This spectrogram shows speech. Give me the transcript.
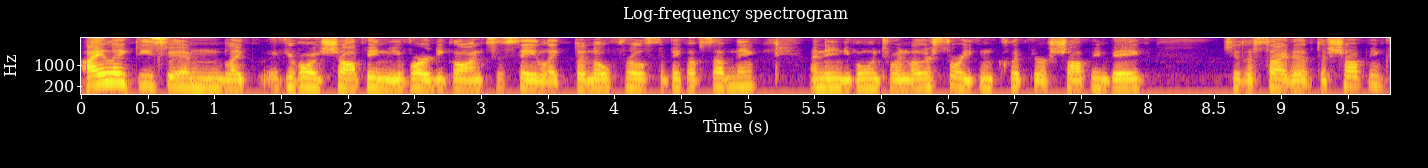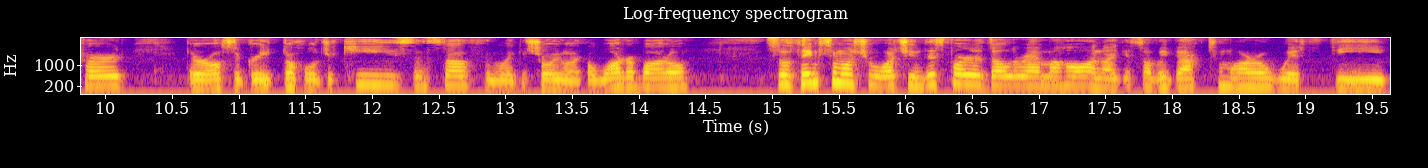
I like these in like if you're going shopping, you've already gone to say like the no frills to pick up something, and then you go into another store, you can clip your shopping bag to the side of the shopping cart. They're also great to hold your keys and stuff, and like showing like a water bottle. So thanks so much for watching this part of the Dollarama haul, and I guess I'll be back tomorrow with the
